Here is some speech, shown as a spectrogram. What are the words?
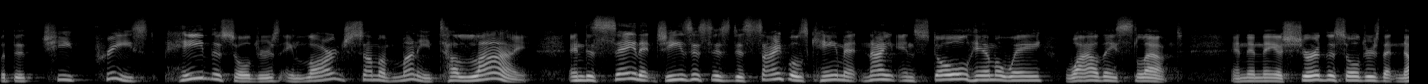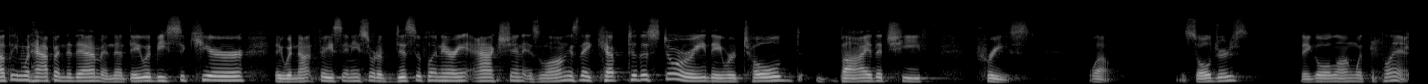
But the chief priest paid the soldiers a large sum of money to lie and to say that Jesus' disciples came at night and stole him away while they slept. And then they assured the soldiers that nothing would happen to them and that they would be secure. They would not face any sort of disciplinary action as long as they kept to the story they were told by the chief priest. Well, the soldiers, they go along with the plan.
